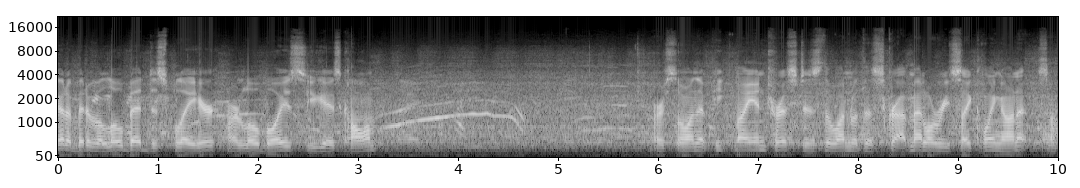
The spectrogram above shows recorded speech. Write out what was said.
got a bit of a low bed display here, or low boys, you guys call them. Course, the one that piqued my interest is the one with the scrap metal recycling on it. So,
